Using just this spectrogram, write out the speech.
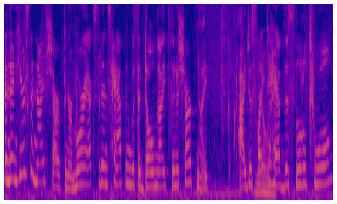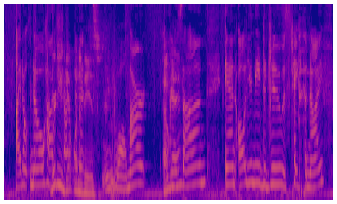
And then here's a knife sharpener. More accidents happen with a dull knife than a sharp knife. I just like to have this little tool. I don't know how Where to do you get one of it. these? In Walmart, Okay. Amazon. And all you need to do is take the knife,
